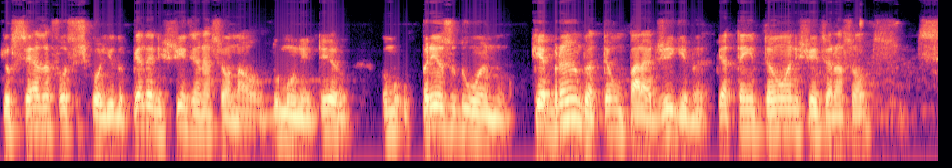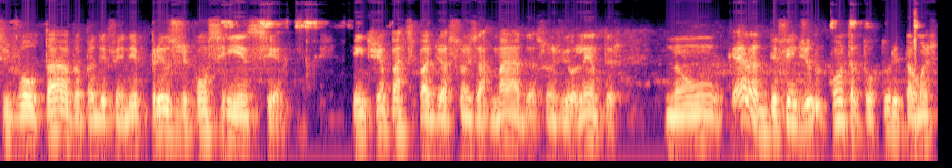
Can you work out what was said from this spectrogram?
que o César fosse escolhido pela Anistia Internacional do mundo inteiro como o preso do ano quebrando até um paradigma que até então a Anistia Internacional se voltava para defender presos de consciência. Quem tinha participado de ações armadas, ações violentas, não era defendido contra a tortura e tal, mas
